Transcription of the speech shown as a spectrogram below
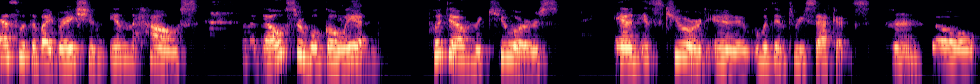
mess with the vibration in the house. And a dowser will go in, put down the cures, and it's cured in, within three seconds. Hmm. So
